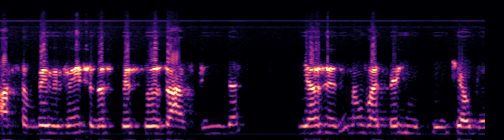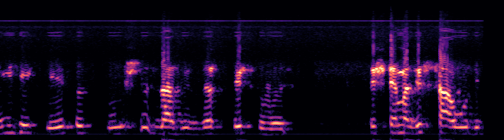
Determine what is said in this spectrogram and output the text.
a sobrevivência das pessoas à vida e a gente não vai permitir que alguém enriqueça às custas da vida das pessoas. Sistema de saúde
